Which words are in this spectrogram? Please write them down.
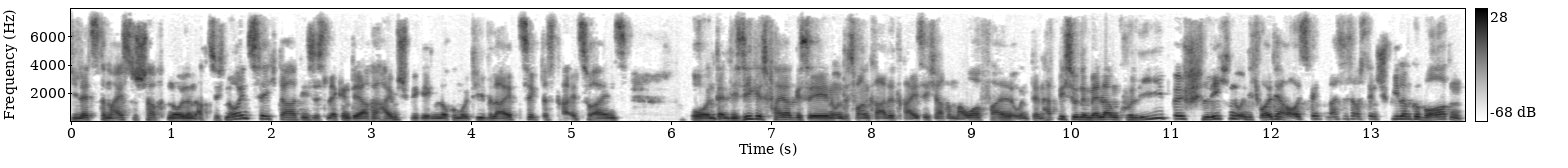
die letzte Meisterschaft 89-90, da dieses legendäre Heimspiel gegen Lokomotive Leipzig, das 3 zu 1 und dann die Siegesfeier gesehen und es waren gerade 30 Jahre Mauerfall und dann hat mich so eine Melancholie beschlichen und ich wollte herausfinden, was ist aus den Spielern geworden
